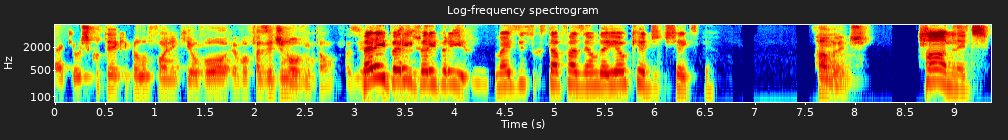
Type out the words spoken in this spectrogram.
É que eu escutei aqui pelo fone que eu vou, eu vou fazer de novo, então. Vou fazer... Peraí, peraí, peraí, peraí. Mas isso que você tá fazendo aí é o que de Shakespeare? Hamlet. Hamlet.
